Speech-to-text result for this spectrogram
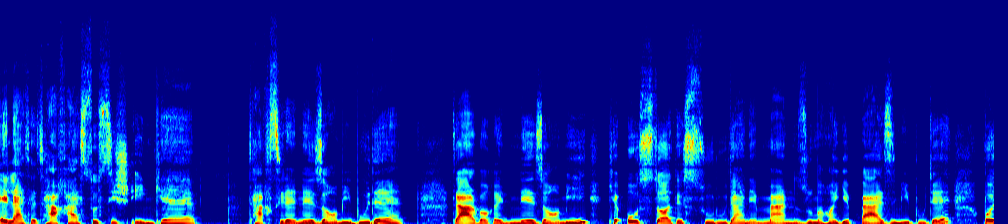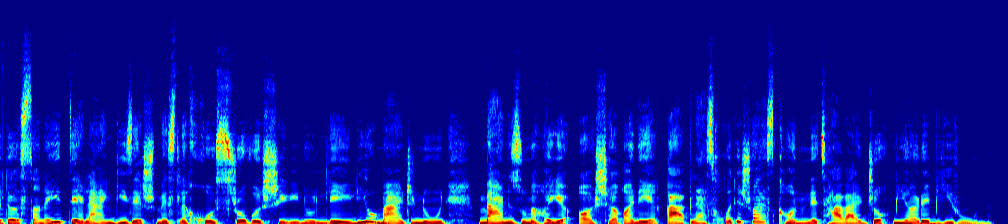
علت تخصصیش اینکه تقصیر نظامی بوده. در واقع نظامی که استاد سرودن منظومه های بزمی بوده با داستانهای دلانگیزش مثل خسرو و شیرین و لیلی و مجنون منظومه های عاشقانه قبل از خودش رو از کانون توجه میاره بیرون.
